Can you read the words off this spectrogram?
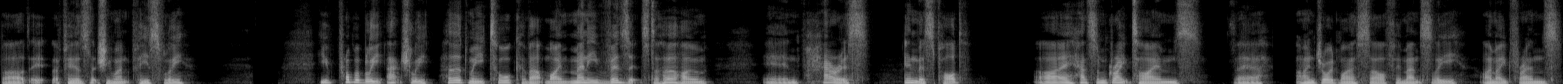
but it appears that she went peacefully. You've probably actually heard me talk about my many visits to her home in Paris in this pod. I had some great times there. I enjoyed myself immensely. I made friends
